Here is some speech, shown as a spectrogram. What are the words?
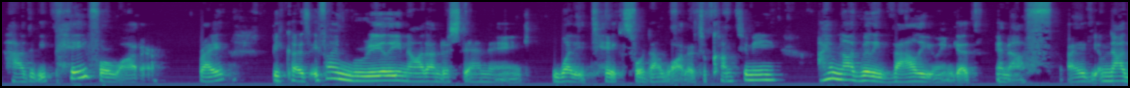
how do we pay for water, right? Because if I'm really not understanding what it takes for that water to come to me, I'm not really valuing it enough, right? I'm not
